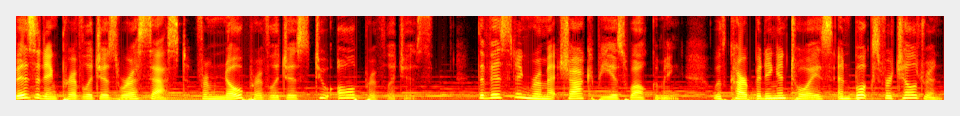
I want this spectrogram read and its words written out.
Visiting privileges were assessed from no privileges to all privileges. The visiting room at Shakopee is welcoming, with carpeting and toys and books for children.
